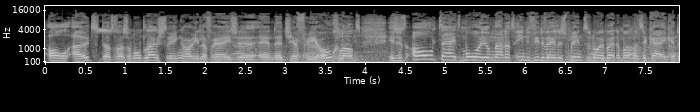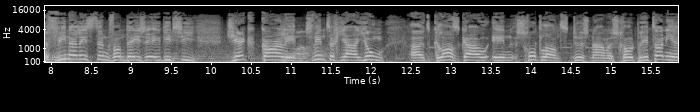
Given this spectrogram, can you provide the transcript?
al, uit. Dat was een ontluistering. Harry Lavrijze en uh, Jeffrey Hoogland. Is het altijd mooi om naar dat individuele sprinttoernooi bij de mannen te kijken. De finalisten van deze editie. Jack Carlin, 20 jaar jong uit Glasgow in Schotland. Dus namens Groot-Brittannië.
